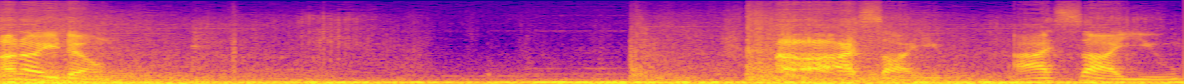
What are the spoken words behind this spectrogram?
Oh no you don't. Oh, I saw you. I saw you.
